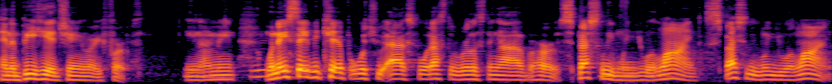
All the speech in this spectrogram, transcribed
and it be here January 1st. You know what I mean? When they say be careful what you ask for, that's the realest thing I ever heard, especially when you aligned, especially when you aligned.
